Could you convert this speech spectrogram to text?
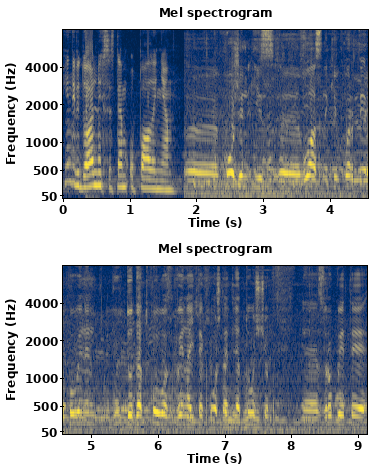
індивідуальних систем опалення. Е, Кожен із е, власників квартир повинен був додатково винайти кошти для того, щоб е, зробити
